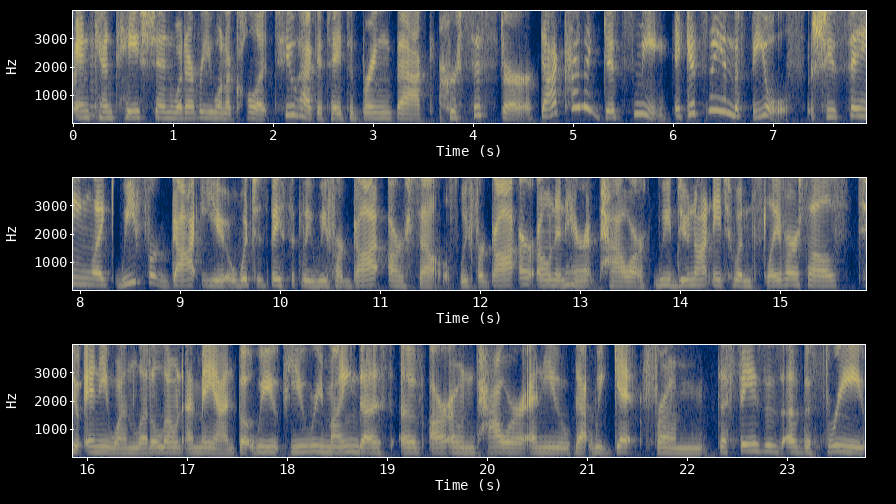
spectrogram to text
incantation, whatever you want to call it, to Hecate to bring back her sister, that kind of gets me. It gets me in the feels. She's saying, like, we forgot you, which is basically we forgot ourselves. We forgot our own inherent power. We do not need to enslave ourselves to anyone, let alone a man. But we, if you remind us of our own own power and you that we get from the phases of the three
